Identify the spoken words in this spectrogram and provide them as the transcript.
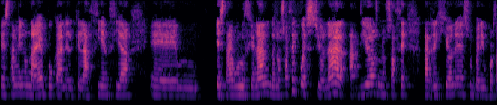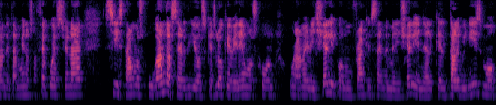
Es también una época en la que la ciencia... Em, está evolucionando, nos hace cuestionar a Dios, nos hace, la religión es súper importante también, nos hace cuestionar si estamos jugando a ser Dios, que es lo que veremos con una Mary Shelley, con un Frankenstein de Mary Shelley, en el que el calvinismo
